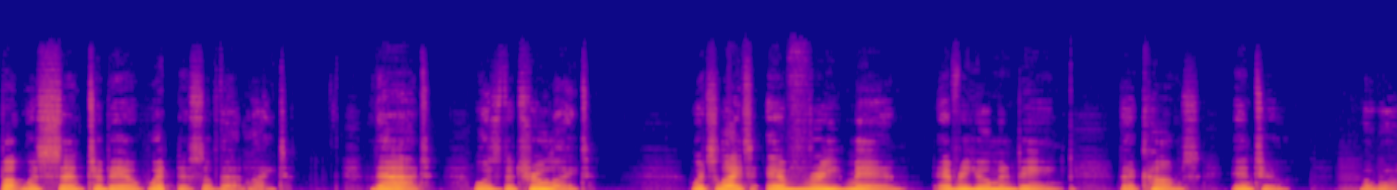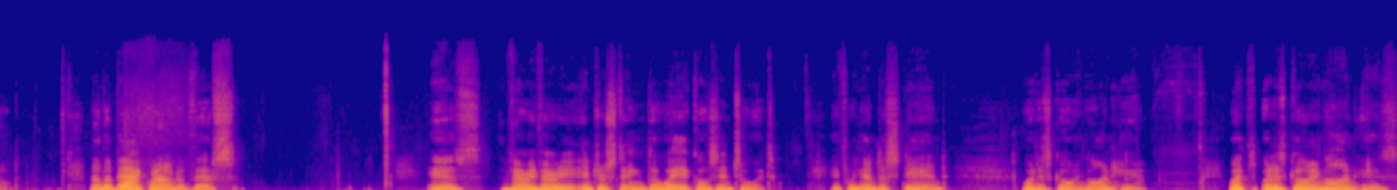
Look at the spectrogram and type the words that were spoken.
but was sent to bear witness of that light. That was the true light, which lights every man, every human being that comes into the world. Now, the background of this is very, very interesting the way it goes into it, if we understand what is going on here. What, what is going on is,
